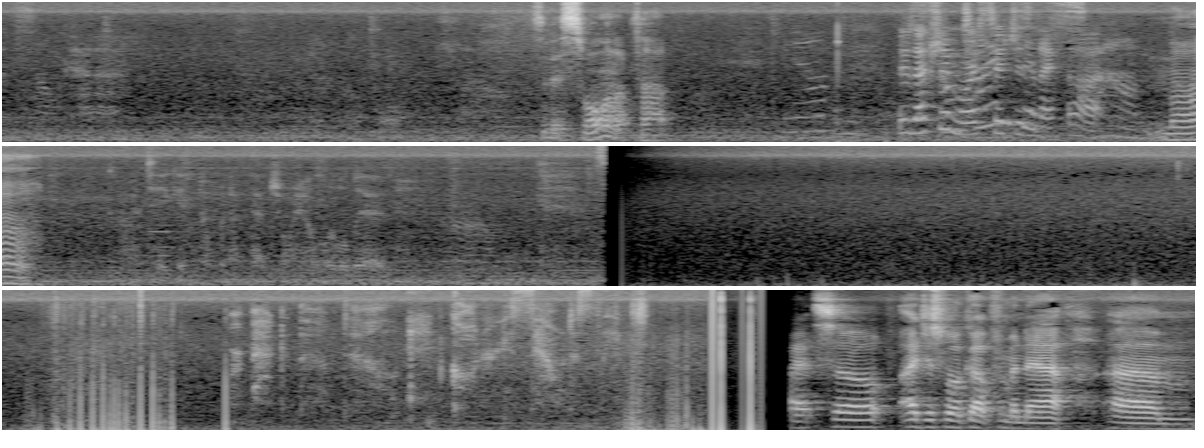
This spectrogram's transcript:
That's some kind of. It's a bit swollen up top. There's actually more stitches than I thought. Um, Nah. gotta take it and open up that joint a little bit. Um, We're back at the hotel and Connor is sound asleep. All right, so I just woke up from a nap. Um,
